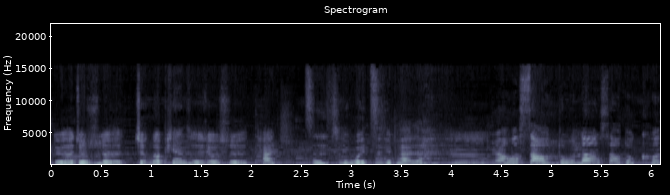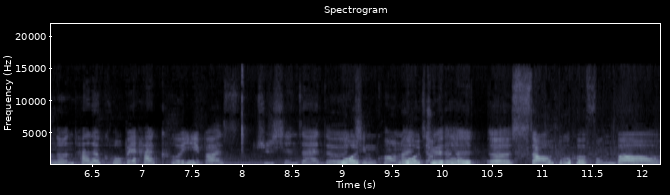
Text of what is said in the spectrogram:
对的，就是整个片子就是他自己为自己拍的。嗯，然后扫毒呢？扫毒可能他的口碑还可以吧，据现在的我情况来讲，我觉得呃，扫毒和风暴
